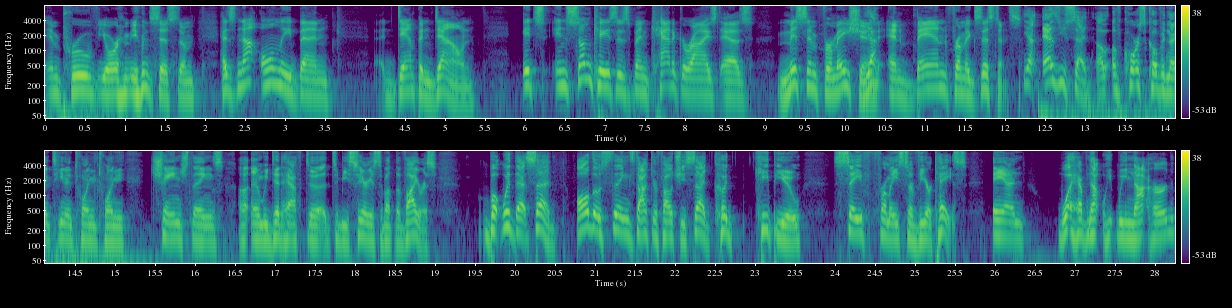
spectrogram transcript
improve your immune system has not only been dampened down, it's in some cases been categorized as misinformation Yeah. and banned from existence. Yeah, as you said, of course, COVID 19 in 2020 changed things, uh, and we did have to, to be serious about the virus. But with that said, all those things Dr. Fauci said could keep you safe from a severe case. And what have not we- we not heard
